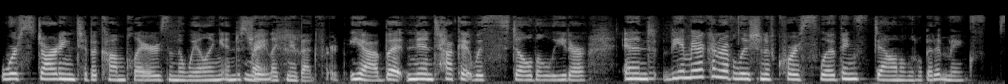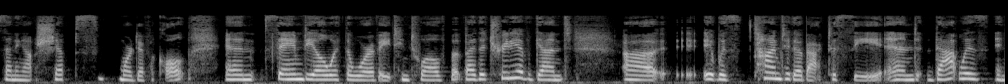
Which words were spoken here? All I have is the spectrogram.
were starting to become players in the whaling industry. Right, like New Bedford. Yeah, but Nantucket was still the leader. And the American Revolution, of course, slowed things down a little bit. It makes sending out ships more difficult. And same deal with the War of 1812. But by the Treaty of Ghent, uh, it was time to go back to sea. And that was in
